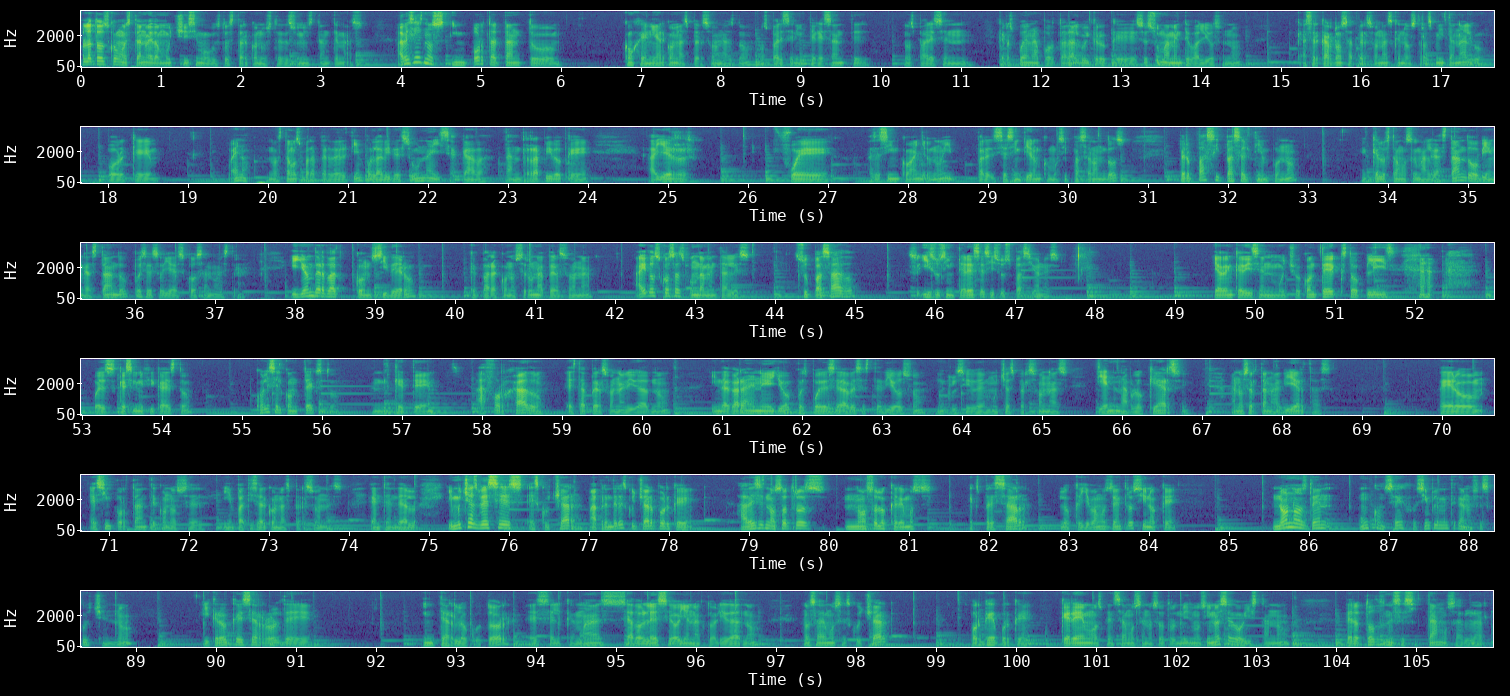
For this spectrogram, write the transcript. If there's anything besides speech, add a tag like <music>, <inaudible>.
Hola a todos, ¿cómo están? Me da muchísimo gusto estar con ustedes un instante más. A veces nos importa tanto congeniar con las personas, ¿no? Nos parecen interesantes, nos parecen que nos pueden aportar algo y creo que eso es sumamente valioso, ¿no? Acercarnos a personas que nos transmitan algo, porque, bueno, no estamos para perder el tiempo, la vida es una y se acaba, tan rápido que ayer fue hace cinco años, ¿no? Y se sintieron como si pasaron dos. Pero pasa y pasa el tiempo, ¿no? ¿En qué lo estamos malgastando o bien gastando? Pues eso ya es cosa nuestra. Y yo en verdad considero que para conocer una persona hay dos cosas fundamentales. Su pasado y sus intereses y sus pasiones. Ya ven que dicen mucho contexto, please. <laughs> pues, ¿qué significa esto? ¿Cuál es el contexto en el que te ha forjado esta personalidad, ¿no? Indagar en ello pues puede ser a veces tedioso, inclusive muchas personas tienden a bloquearse, a no ser tan abiertas. Pero es importante conocer y empatizar con las personas, entenderlo y muchas veces escuchar, aprender a escuchar porque a veces nosotros no solo queremos expresar lo que llevamos dentro, sino que no nos den un consejo, simplemente que nos escuchen, ¿no? Y creo que ese rol de interlocutor es el que más se adolece hoy en la actualidad, ¿no? No sabemos escuchar. ¿Por qué? Porque queremos, pensamos en nosotros mismos y no es egoísta, ¿no? Pero todos necesitamos hablar.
